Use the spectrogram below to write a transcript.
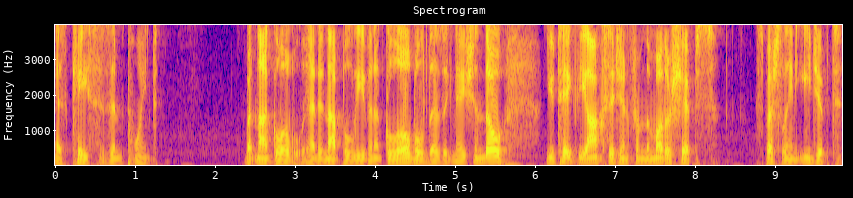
as cases in point, but not globally. I did not believe in a global designation, though you take the oxygen from the motherships, especially in Egypt,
